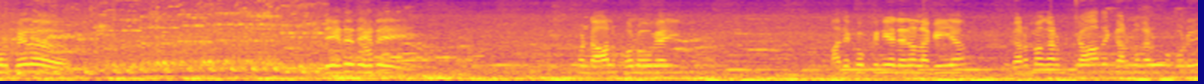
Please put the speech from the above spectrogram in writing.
ਔਰ ਫਿਰ ਦੇਖਦੇ ਦੇਖਦੇ ਪੰਡਾਲ ਫੁੱਲ ਹੋ ਗਿਆ ਜੀ। ਆ ਦੇਖੋ ਕਿੰਨੀਆਂ ਲਾਈਨਾਂ ਲੱਗ ਗਈਆਂ। ਗਰਮਾ ਗਰਮ ਚਾਹ ਤੇ ਗਰਮ ਗਰਮ ਪਕੌੜੇ।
